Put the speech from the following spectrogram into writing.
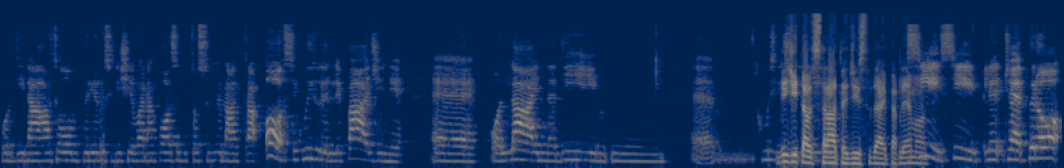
ordinato, un periodo si diceva una cosa piuttosto che un'altra. Ho seguito delle pagine eh, online di... Mh, mm, eh, come si Digital dice? strategist, dai, parliamo. Sì, sì, le, cioè, però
